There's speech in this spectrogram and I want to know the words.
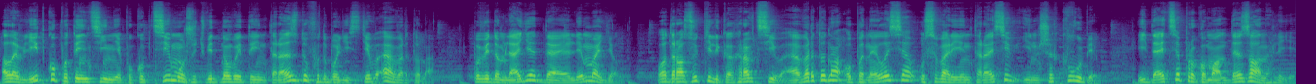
але влітку потенційні покупці можуть відновити інтерес до футболістів Евертона, повідомляє Daily Mail. Одразу кілька гравців Евертона опинилися у сфері інтересів інших клубів. Йдеться про команди з Англії,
